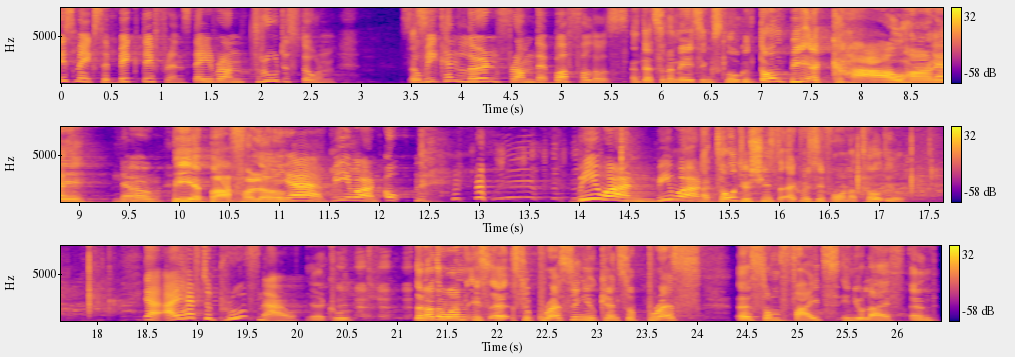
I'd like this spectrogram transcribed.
this makes a big difference. They run through the storm. So that's, we can learn from the buffaloes. And that's an amazing slogan. Don't be a cow, honey. Yeah. No. Be a buffalo. Yeah, be one. Oh. be one. Be one. I told you, she's the aggressive one. I told you. Yeah, I have to prove now. Yeah, cool. Another one is uh, suppressing. You can suppress uh, some fights in your life, and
